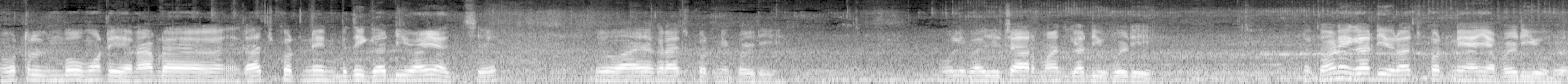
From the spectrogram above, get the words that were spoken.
હોટલ બહુ મોટી અને આપણે રાજકોટની બધી ગાડીઓ અહીંયા જ છે. જો આ એક રાજકોટની પડી. ઓલી બાજુ ચાર પાંચ ગાડીઓ પડી. ઘણી ગાડીઓ રાજકોટની અહીંયા પડ્યું છે.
